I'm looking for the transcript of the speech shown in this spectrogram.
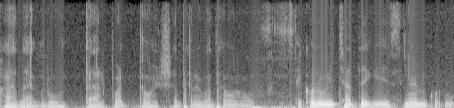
খাওয়া দাওয়া করব, তারপর তোমার সাথে আর কথা বলব। এখন আমি ছাদে গিয়ে স্নান করব।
